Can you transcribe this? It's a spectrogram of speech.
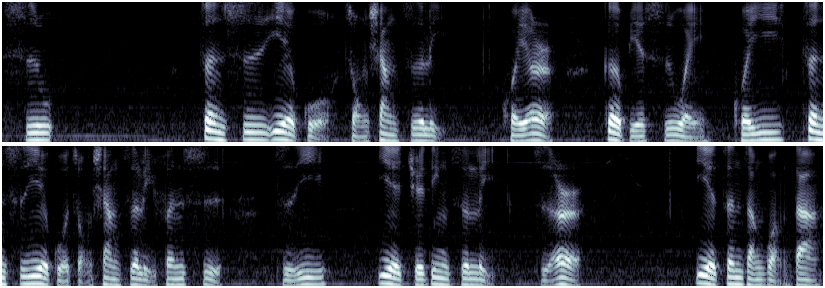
思正思业果总相之理，魁二个别思维。魁一正思业果总相之理分四：子一业决定之理，子二业增长广大，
